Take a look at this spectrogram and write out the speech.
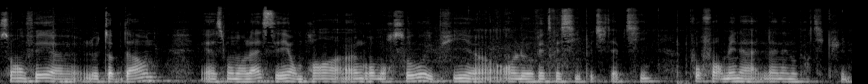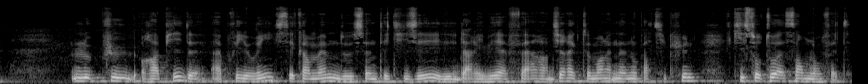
Soit on fait le top-down, et à ce moment-là, c'est on prend un gros morceau et puis on le rétrécit petit à petit pour former la, nanoparticule. Le plus rapide, a priori, c'est quand même de synthétiser et d'arriver à faire directement la nanoparticule qui s'auto-assemble en fait.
